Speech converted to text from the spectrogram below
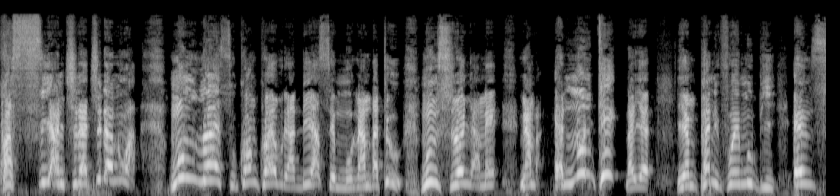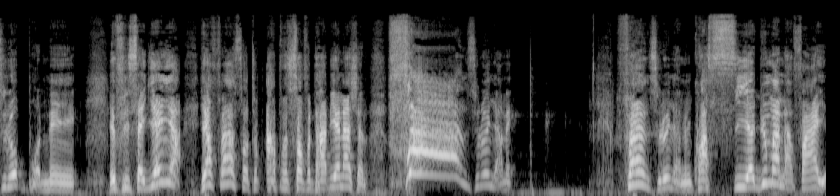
Kwasi ankyerɛkyerɛ no a monnɔ asu kɔnkɔ awurade asɛm mu. Number two monsuro nyame number ɛno nti na yɛ yɛn mpanifoɔ mu bi nsuro bɔne. Ɛfiri sɛ yɛn a yɛfa asɔfotadeɛ no ahyɛ no faa nsuro nyame fa nsoro nyame nkwasi adwuma na fa ayɛ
